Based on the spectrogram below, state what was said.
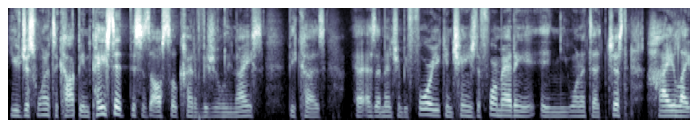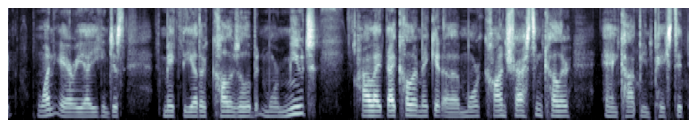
you just wanted to copy and paste it, this is also kind of visually nice because as I mentioned before, you can change the formatting and you wanted to just highlight one area. You can just make the other colors a little bit more mute, highlight that color, make it a more contrasting color, and copy and paste it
